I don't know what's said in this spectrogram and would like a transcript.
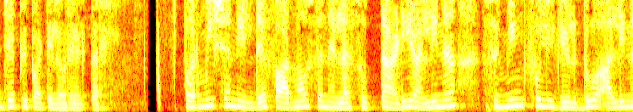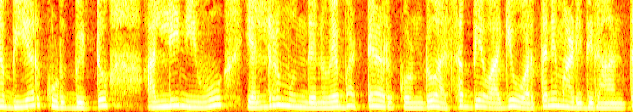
ಜೆ ಪಿ ಪಾಟೀಲ್ ಅವರು ಹೇಳ್ತಾರೆ. ಪರ್ಮಿಷನ್ ಇಲ್ಲದೆ ಫಾರ್ಮ್ ಹೌಸ್ ಅನ್ನೆಲ್ಲ ಸುತ್ತಾಡಿ ಅಲ್ಲಿನ ಸ್ವಿಮ್ಮಿಂಗ್ ಪೂಲಿಗೆ ಇಳಿದು ಅಲ್ಲಿನ ಬಿಯರ್ ಕುಡಿದ್ಬಿಟ್ಟು ಅಲ್ಲಿ ನೀವು ಎಲ್ಲರ ಮುಂದೆನೂ ಬಟ್ಟೆ ಹರ್ಕೊಂಡು ಅಸಭ್ಯವಾಗಿ ವರ್ತನೆ ಮಾಡಿದೀರಾ ಅಂತ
